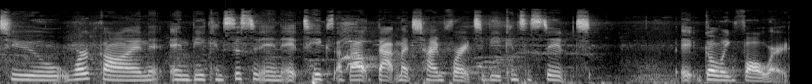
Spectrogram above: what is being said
to work on and be consistent in, it takes about that much time for it to be consistent it going forward.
